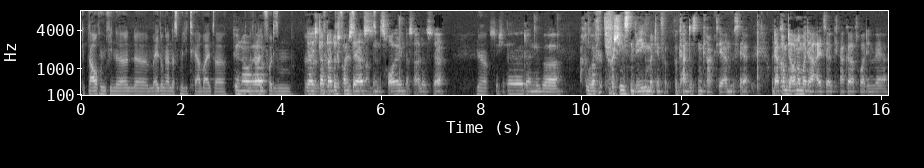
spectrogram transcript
gibt da auch irgendwie eine, eine, Meldung an das Militär weiter. Genau. Ja. Alle vor diesem. Äh, ja, ich glaube, dadurch kommt es erst ins Rollen, das alles, ja. Ja. Sich, äh, dann über, ach, über die verschiedensten Wege mit den bekanntesten Charakteren bisher. Und da kommt ja auch nochmal der alte Knacker vor, dem wir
